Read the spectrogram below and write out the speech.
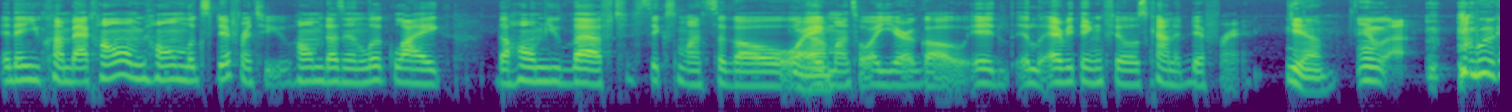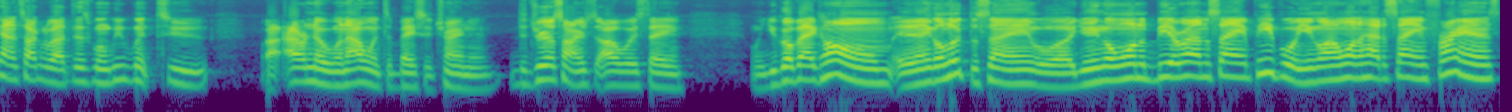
and then you come back home. Home looks different to you. Home doesn't look like the home you left six months ago or yeah. eight months or a year ago. It, it everything feels kind of different. Yeah, and we were kind of talking about this when we went to. I don't know when I went to basic training. The drill sergeants always say, when you go back home, it ain't gonna look the same, or you ain't gonna want to be around the same people, or you're gonna want to have the same friends.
